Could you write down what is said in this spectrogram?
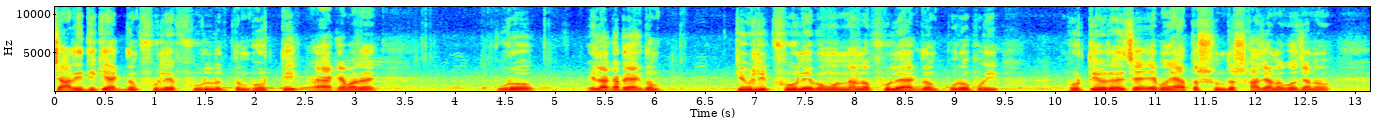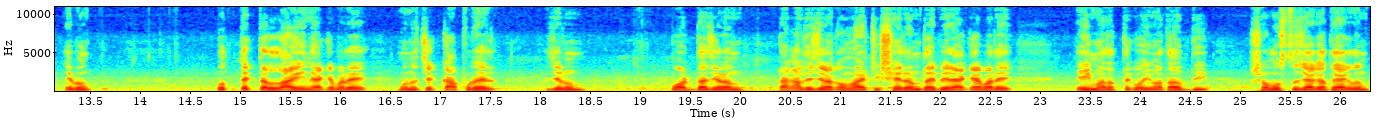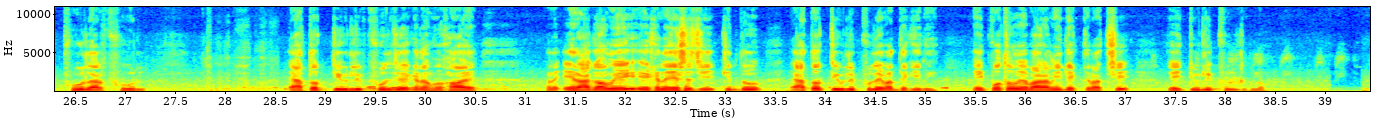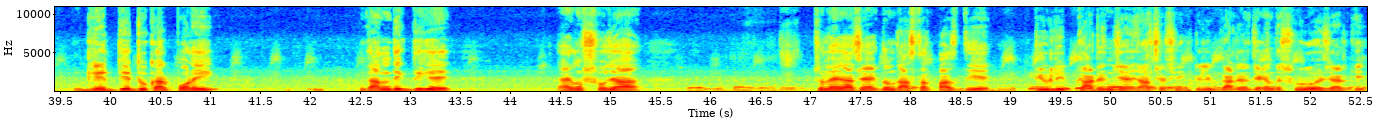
চারিদিকে একদম ফুলে ফুল একদম ভর্তি, একেবারে পুরো এলাকাটা একদম টিউলিপ ফুল এবং অন্যান্য ফুলে একদম পুরোপুরি ভর্তি হয়ে রয়েছে এবং এত সুন্দর সাজানো গোজানো এবং প্রত্যেকটা লাইন একেবারে মনে হচ্ছে কাপড়ের যেরকম পর্দা যেরকম টাঙালে যেরকম হয়, ঠিক সেরকম টাইপের একেবারে এই মাথার থেকে ওই মাথা অবধি সমস্ত জায়গাতে একদম ফুল আর ফুল। এত টিউলিপ ফুল যে এখানে হয় মানে এর আগেও আমি এখানে এসেছি, কিন্তু এত টিউলিপ ফুল এবার দেখিনি। এই প্রথম এবার আমি দেখতে পাচ্ছি এই টিউলিপ ফুলগুলো। গেট দিয়ে ঢোকার পরেই ডান দিক দিকে একদম সোজা চলে গেছে, একদম রাস্তার পাশ দিয়ে টিউলিপ গার্ডেন যে আছে, সেই টিউলিপ গার্ডেন যেখান থেকে শুরু হয়েছে আর কি,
